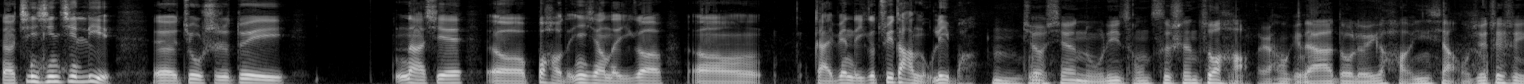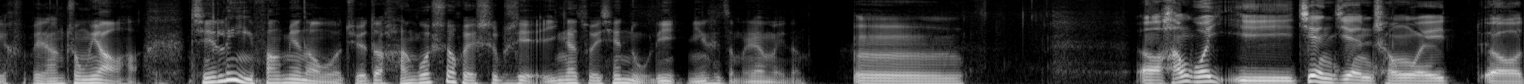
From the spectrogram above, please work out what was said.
呃尽心尽力，呃，就是对那些呃不好的印象的一个嗯。改变的一个最大努力吧。嗯，就先努力从自身做好，然后给大家都留一个好印象。我觉得这是一个非常重要哈。其实另一方面呢，我觉得韩国社会是不是也应该做一些努力？您是怎么认为的？嗯，呃，韩国已渐渐成为呃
